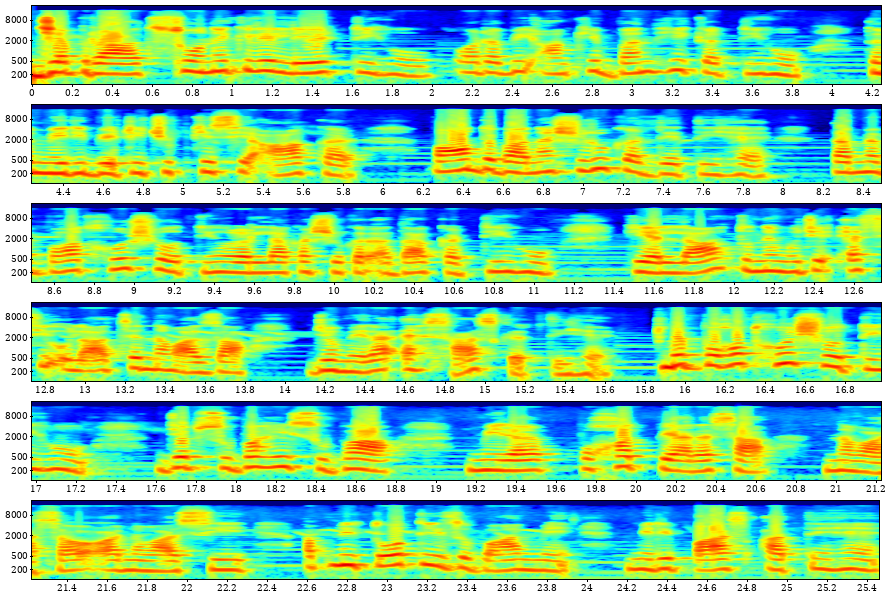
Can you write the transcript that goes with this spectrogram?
जब रात सोने के लिए लेटती हूँ और अभी आँखें बंद ही करती हूँ तो मेरी बेटी चुपके से आकर पाँव दबाना शुरू कर देती है। तब मैं बहुत खुश होती हूँ और अल्लाह का शुक्र अदा करती हूँ कि अल्लाह, तूने मुझे ऐसी औलाद से नवाजा जो मेरा एहसास करती है। मैं बहुत खुश होती हूँ जब सुबह ही सुबह मेरा बहुत प्यारा सा नवासा और नवासी अपनी तोती ज़ुबान में मेरे पास आते हैं,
